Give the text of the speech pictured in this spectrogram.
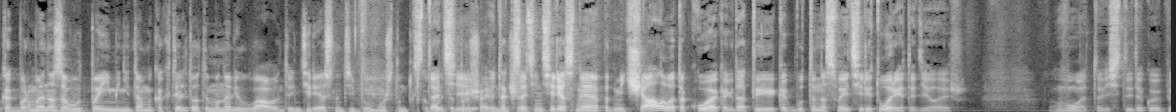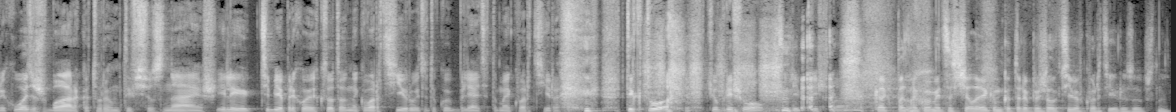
как бармена зовут по имени, там, и коктейль тот ему налил. Вау, это интересно, типа, может, он какой-то прошаренный это, кстати, интересное подмечалово такое, когда ты как будто на своей территории это делаешь. Вот, то есть ты такой приходишь в бар, в котором ты все знаешь, или к тебе приходит кто-то на квартиру, и ты такой, блядь, это моя квартира. Ты кто? Че пришел? Или пришла? Как познакомиться с человеком, который пришел к тебе в квартиру, собственно?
